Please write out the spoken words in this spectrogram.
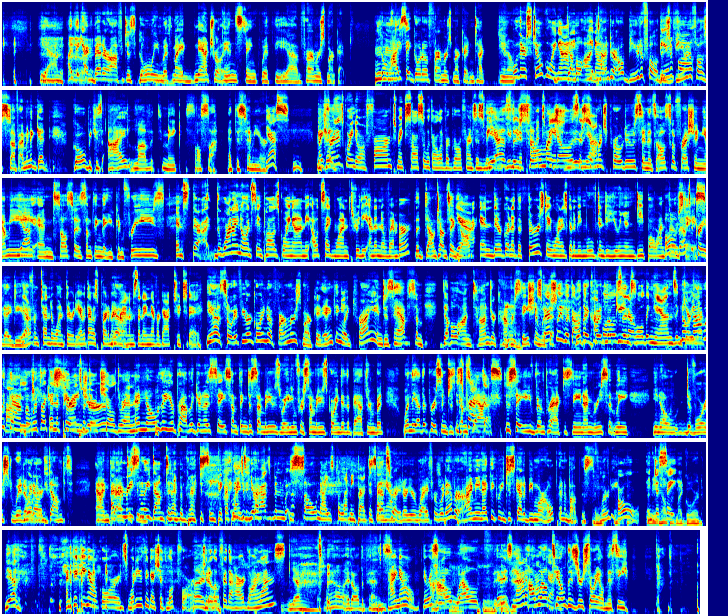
Yeah, I think I'm better off just going with my natural instinct with the uh, farmer's market. So I say go to a farmer's market and talk. You know, Well, they're still going on. double and, you know, entendre. oh, beautiful! There's Beautiful. beautiful stuff. I'm going to get go because I love to make salsa at this time of year. Yes. Hmm. My friend is going to a farm to make salsa with all of her girlfriends this weekend. Yes, you need a there's ton so of much. tomatoes There's and so yeah. much produce, and it's also fresh and yummy. Yep. And salsa is something that you can freeze. And there, uh, the one I know in St. Paul is going on the outside one through the end of November. The downtown St. Yeah, Paul. and they're going to the Thursday one is going to be moved into Union Depot on Thursday. Oh, Thursdays. that's a great idea. Yeah, from ten to one thirty. That was part of my Yeah. randoms that I never got to today. Yeah, so if you are going to a farmer's market, anything like try and just have some double entendre mm. conversation with, Especially a- with all the a couples good-looking- that are holding hands and no, carrying not their with coffee, them, but with like and a the parents with their children. and know that you're probably going to say something to somebody who's waiting for somebody who's going to the bathroom. But when the other person just It's comes practice. back, just say you've been practicing. I'm recently, you know, divorced, widowed, or dumped. I'm I've been recently dumped and I've been practicing pickup lines. And your prac- husband was so nice to let me practice on That's him. right, or your wife, or whatever. I mean, I think we just got to be more open about this flirting. Oh, I and need just help say, with my gourd. Yeah, I'm picking out gourds. What do you think I should look for? I should I look for the hard, long ones? yeah. Well, it all depends. I know. There is How not- well? There is not a How well tilled is your soil, Missy?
